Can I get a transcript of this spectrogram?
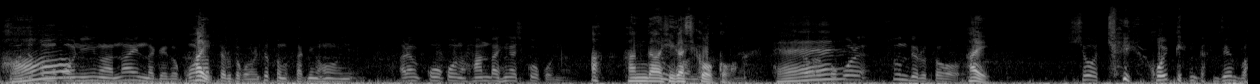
と向こはうに今ないんだけど、こうなってるところにちょっと先の方に、あれが高校の半田東高校になる。あ。あ、半田東高校。へえ。ここで住んでると、はい。小中保育園が全部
